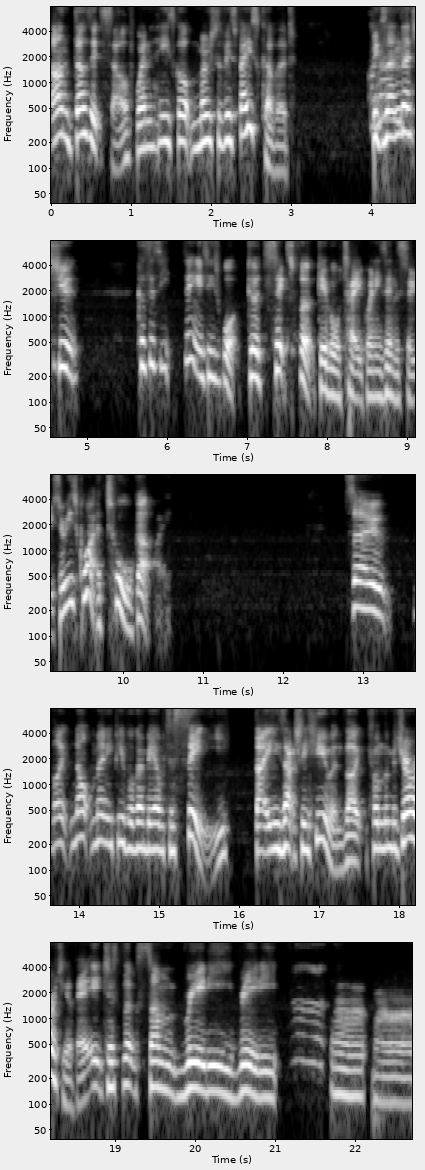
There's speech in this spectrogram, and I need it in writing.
undoes itself when he's got most of his face covered, because know, unless you, because the thing is, he's what good six foot give or take when he's in the suit, so he's quite a tall guy. So, like, not many people are going to be able to see that he's actually human. Like, from the majority of it, it just looks some really, really. Uh. Uh, uh,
